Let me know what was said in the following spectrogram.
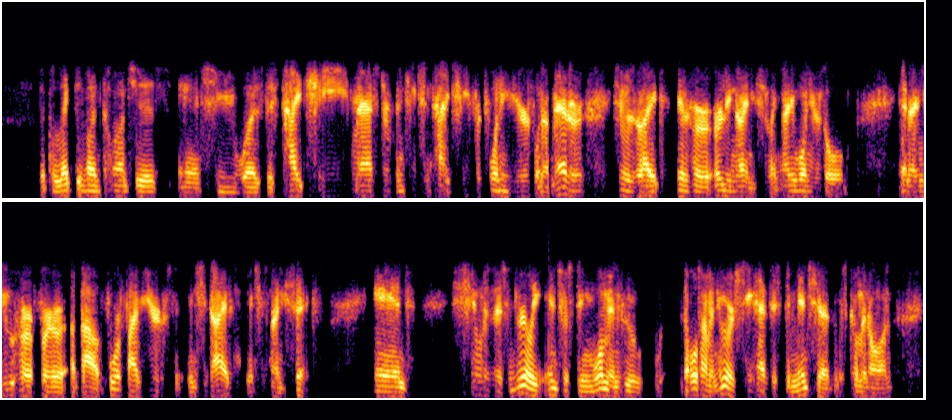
the collective unconscious, and she was this Tai Chi master, been teaching Tai Chi for 20 years. When I met her, she was like in her early 90s, she's like 91 years old. And I knew her for about four or five years, and she died when she was 96. And she was this really interesting woman who, the whole time I knew her, she had this dementia that was coming on,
